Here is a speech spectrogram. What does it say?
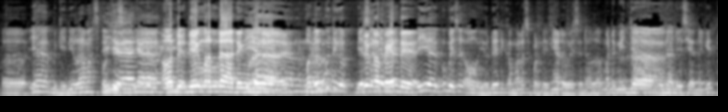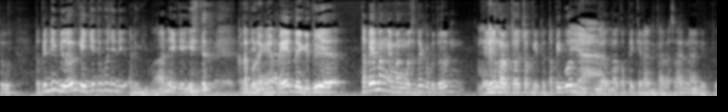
eh, ya beginilah mas kondisinya Iya, dia bilang Oh, dia- dia yang merendah, dia yang Iya, merendah. Merendah padahal gue juga biasa Dia nggak pede. iya gue biasa oh yaudah nih kamarnya seperti ini ada wc dalam ada meja Ah. udah ada isiannya gitu tapi dia bilang kayak gitu gue jadi aduh gimana ya kayak gitu Kenapa Jadi lu nggak pede gitu ya? iya tapi emang emang maksudnya kebetulan Mungkin- kurang cocok gitu tapi gue Iya. nggak nggak kepikiran ke arah sana gitu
